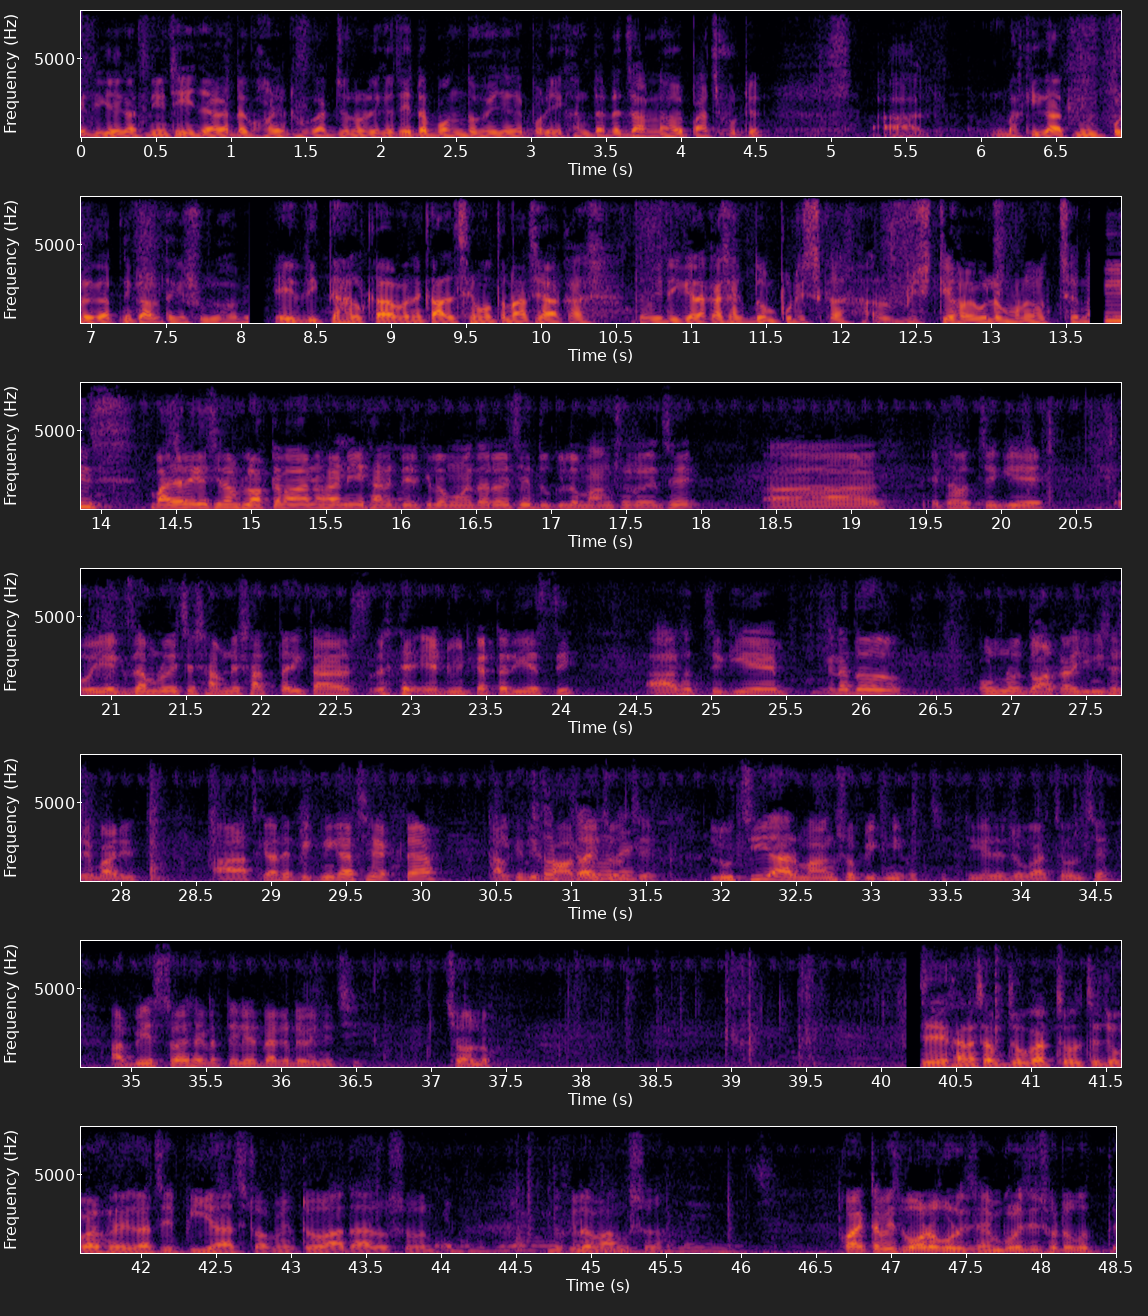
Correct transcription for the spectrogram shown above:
এদিকে গাঁথনি হয়েছে, এই জায়গাটা ঘরে ঢোকার জন্য রেখেছে, এটা বন্ধ হয়ে যাবে পরে এখানটা একটা জানলা হবে পাঁচ ফুটের। আর বাকি গাঁথনি, উপরে গাঁথনি কাল থেকে শুরু হবে। এই দিকটা হালকা মানে কালছে মতন আছে আকাশ, তবে এদিকের আকাশ একদম পরিষ্কার, আর বৃষ্টি হবে বলে মনে হচ্ছে না। বাজারে গেছিলাম ব্লগটা বানানো হয়নি, এখানে দেড় কিলো ময়দা রয়েছে, দু কিলো মাংস রয়েছে। আর এটা হচ্ছে গিয়ে ওই এক্সাম রয়েছে সামনে সাত তারিখ, তার অ্যাডমিট কার্ডটা দিয়ে এসেছি। আর হচ্ছে গিয়ে এটা তো অন্য দরকারি জিনিস আছে বাড়ির। আর আজকে রাতে পিকনিক আছে একটা কালকে দিয়ে খাওয়া দাওয়াই চলছে। লুচি আর মাংস পিকনিক হচ্ছে ঠিক আছে জোগাড় চলছে। আর বেশ চয়েস একটা তেলের প্যাকেটও এনেছি। চলো। যে এখানে সব জোগাড় চলছে জোগাড় হয়ে গেছে পেঁয়াজ টমেটো আদা রসুন দু কিলো মাংস। কয়েকটা পিস বড় করেছে আমি বলেছি ছোট করতে।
